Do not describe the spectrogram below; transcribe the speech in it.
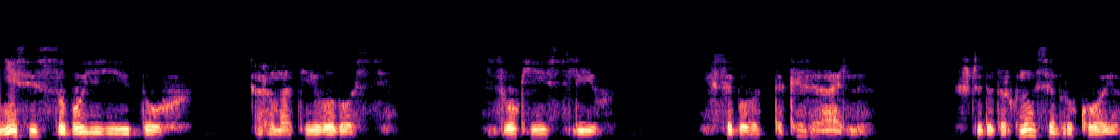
ніс із собою її дух, аромат її волосся, звук її слів, і все було таке реальне, що доторкнувся б рукою,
